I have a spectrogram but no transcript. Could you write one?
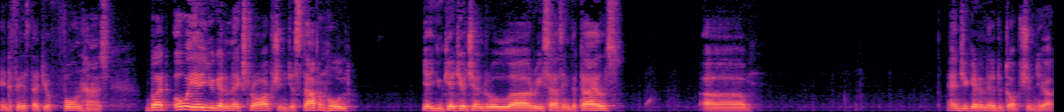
interface that your phone has. But over here you get an extra option. Just tap and hold. Yeah, you get your general uh, resizing the tiles. Uh, and you get an edit option here.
